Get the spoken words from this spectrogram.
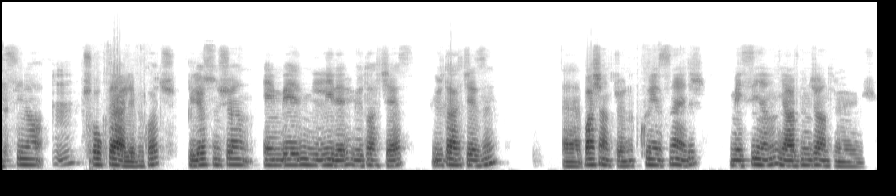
Messina Hı çok değerli bir koç. Biliyorsun şu an NBA'nin lideri Utah Jazz. Utah Jazz'in e, baş antrenörü Quinn Snyder Messina'nın yardımcı antrenörüymüş.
